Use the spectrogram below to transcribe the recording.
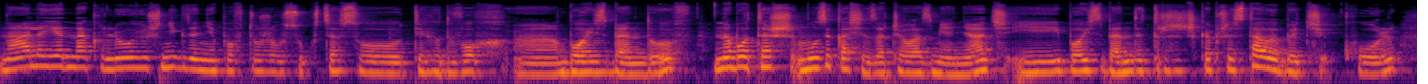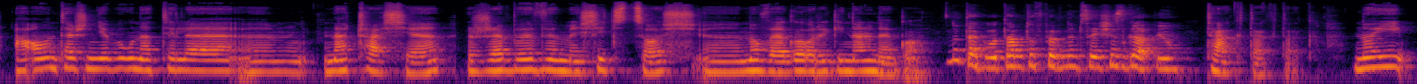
No ale jednak Lu już nigdy nie powtórzył sukcesu tych dwóch e, boys bandów, no bo też muzyka się zaczęła zmieniać i boys bandy troszeczkę przestały być cool, a on też nie był na tyle na czasie, żeby wymyślić coś e, nowego, oryginalnego. No tak, bo tam to w pewnym sensie zgapił. Tak, tak, tak. No i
